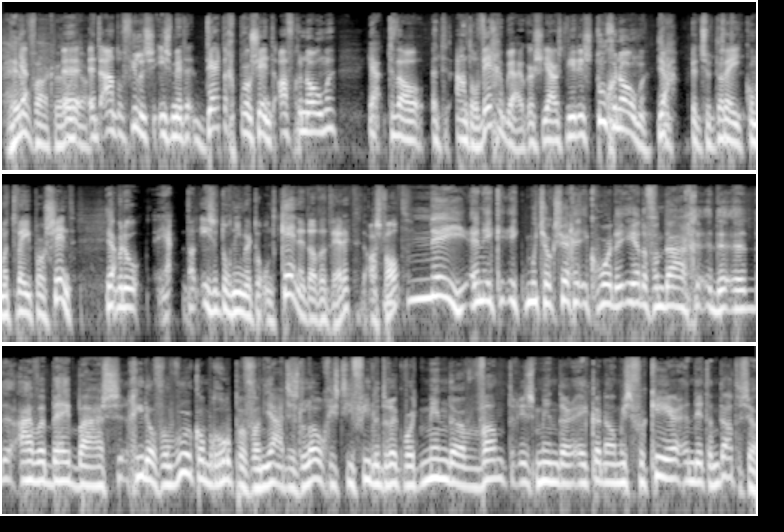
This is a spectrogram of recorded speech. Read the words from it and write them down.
Heel ja, vaak wel, ja. Het aantal files is met 30% afgenomen. Ja, terwijl het aantal weggebruikers juist weer is toegenomen. Ja. Het is 2,2 procent. Ja. Ik bedoel, ja, dan is het toch niet meer te ontkennen dat het werkt, asfalt? Nee, en ik, ik moet je ook zeggen, ik hoorde eerder vandaag de, de AWB-baas Guido van Woerkom roepen van... ja, het is logisch, die file-druk wordt minder, want er is minder economisch verkeer en dit en dat en zo.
